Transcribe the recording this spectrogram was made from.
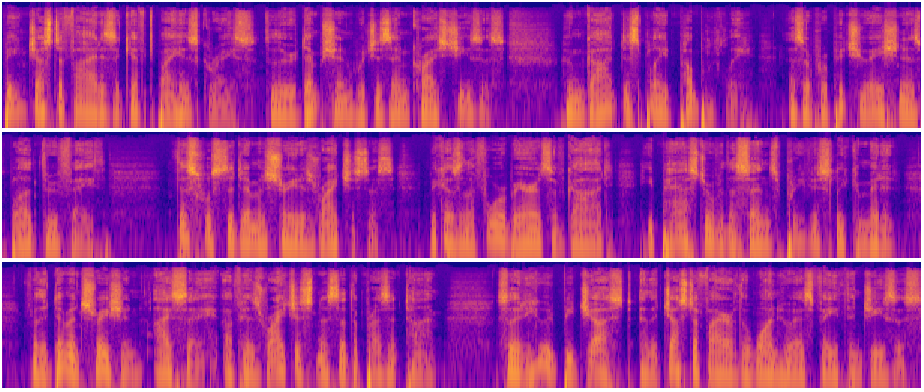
being justified as a gift by his grace through the redemption which is in Christ Jesus, whom God displayed publicly as a propitiation in his blood through faith this was to demonstrate his righteousness, because in the forbearance of God he passed over the sins previously committed, for the demonstration, I say, of his righteousness at the present time, so that he would be just and the justifier of the one who has faith in Jesus.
